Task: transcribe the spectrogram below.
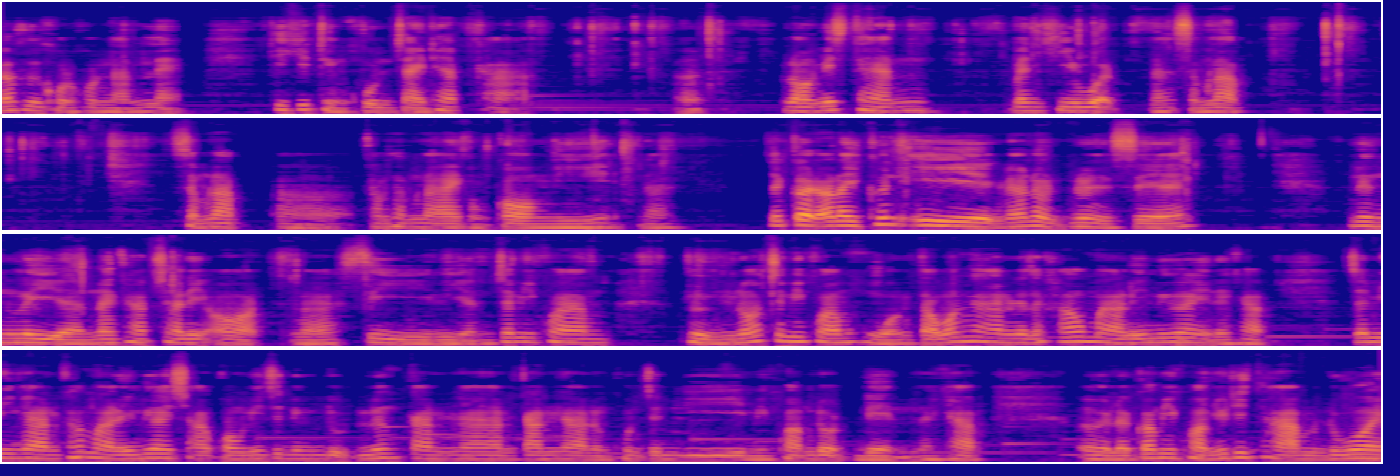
ก็คือคนคนนั้นแหละ ที่คิดถึงคุณใจแทบขาด long distance เป็นคีย์เวิร์ดนะสำหรับสำหรับคำทำนายของกองนี้นะจะเกิดอะไรขึ้นอีกนะหนึ่งหนึ่งเซ หนึ่งเหรียญนะครับชาริออตนะสี่เหรียญจะมีความหึงเนาะจะมีความหวง แต่ว่างานก็จะเข้ามาเรื่อยๆนะครับจะมีงานเข้ามาเรื่อยๆ ชาวกองนี้จะดึงดูดเรื่องการงาน การงานของคุณจะดี มีความโดดเด่นนะครับเออแล้วก็มีความยุติธรรมด้วย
